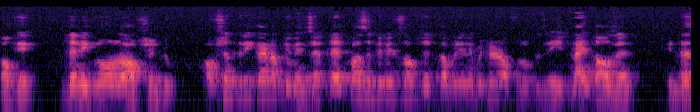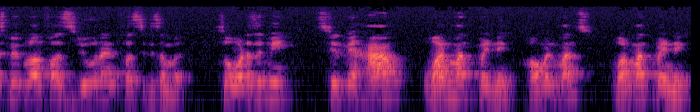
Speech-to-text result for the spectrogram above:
okay then ignore the option 2 option 3 kind of debenture 10% debentures of Z Company Limited of rupees 8 9000 interest payable on 1st June and 1st December so what does it mean? Still we have one month pending. How many months? One month pending.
